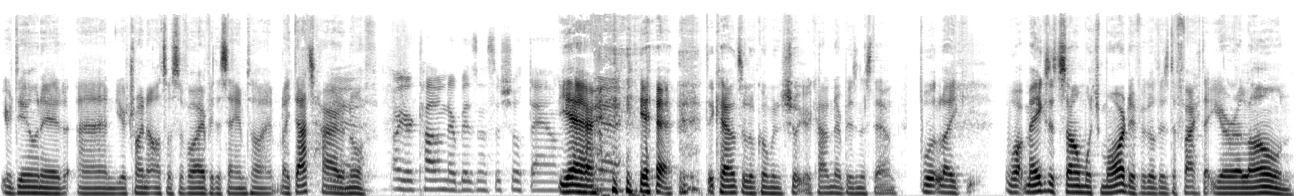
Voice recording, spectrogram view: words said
you're doing it and you're trying to also survive at the same time. Like that's hard yeah. enough. Or your calendar business is shut down. Yeah, yeah. yeah. The council will come and shut your calendar business down. But like what makes it so much more difficult is the fact that you're alone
